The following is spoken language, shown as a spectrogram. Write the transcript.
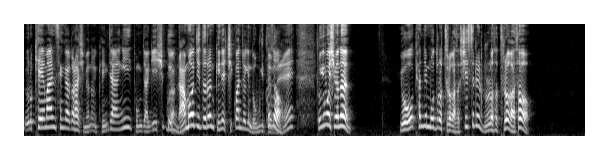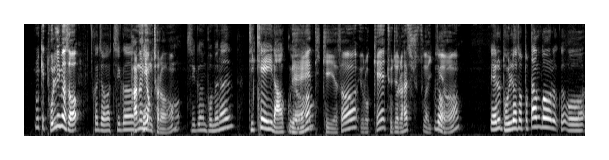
이렇게만 생각을 하시면 굉장히 동작이 쉽고요. 음. 나머지들은 굉장히 직관적인 노브기 그죠? 때문에 여기 보시면은 요 편집 모드로 들어가서 C3를 눌러서 들어가서 이렇게 돌리면서 그죠. 지금 반응형처럼 게- 어, 지금 보면은 DK 나왔고요. 네, DK에서 이렇게 조절을 할 수가 있고요. 얘를 돌려서 또 딴거 어,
